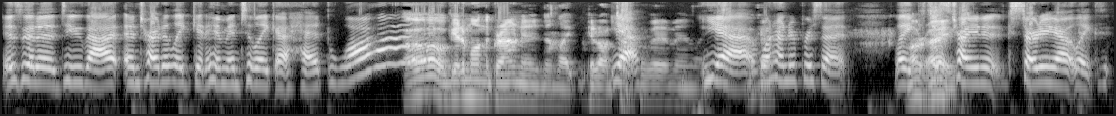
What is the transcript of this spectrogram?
is gonna do that and try to like get him into like a headlock. Oh, get him on the ground and then like get on Yeah. top of him and like Yeah, one hundred percent. Like Alright. just trying to starting out like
